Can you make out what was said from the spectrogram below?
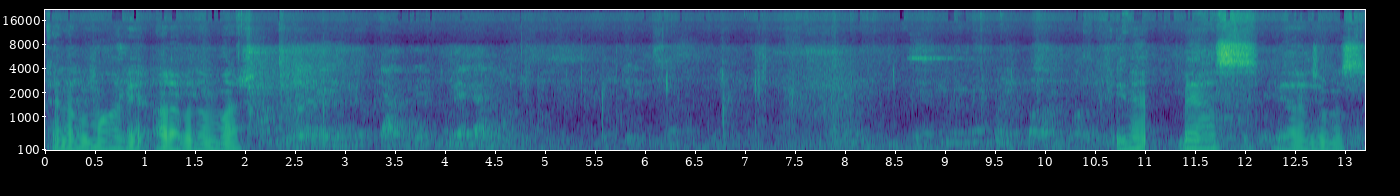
bir tane bu mavi arabadan var. Yine beyaz bir aracımız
